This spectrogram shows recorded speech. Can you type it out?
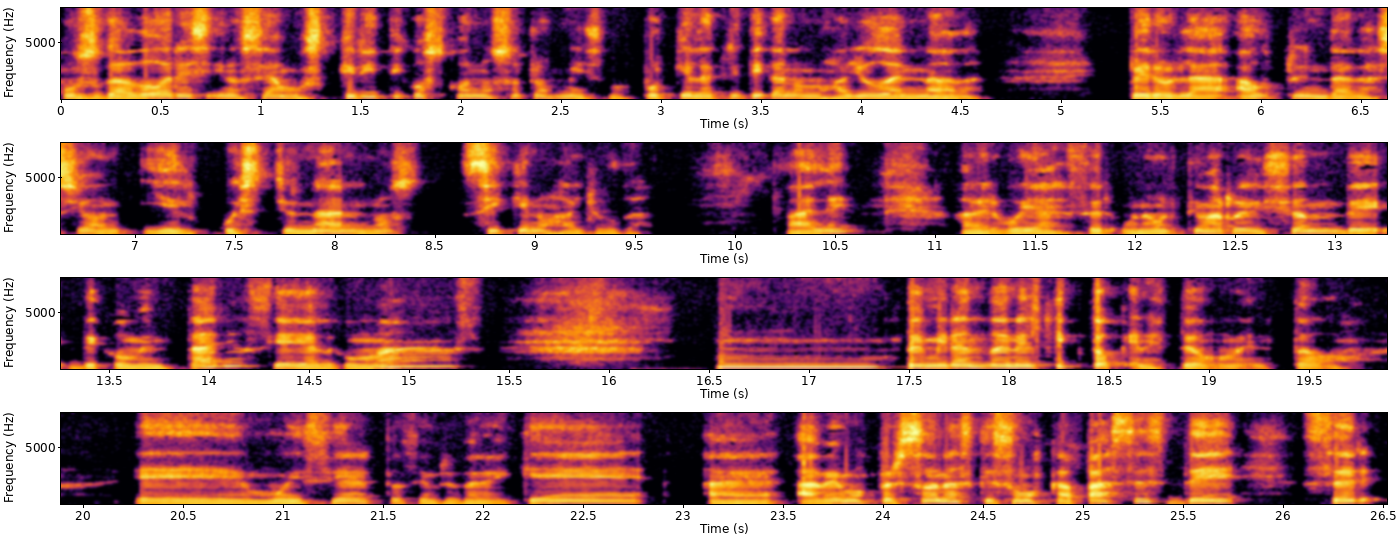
juzgadores y no seamos críticos con nosotros mismos, porque la crítica no nos ayuda en nada, pero la autoindagación y el cuestionarnos sí que nos ayuda. ¿Vale? A ver, voy a hacer una última revisión de, comentarios, si hay algo más. Mm, estoy mirando en el TikTok en este momento. Eh, muy cierto, siempre para qué. Ah, habemos personas que somos capaces de ser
